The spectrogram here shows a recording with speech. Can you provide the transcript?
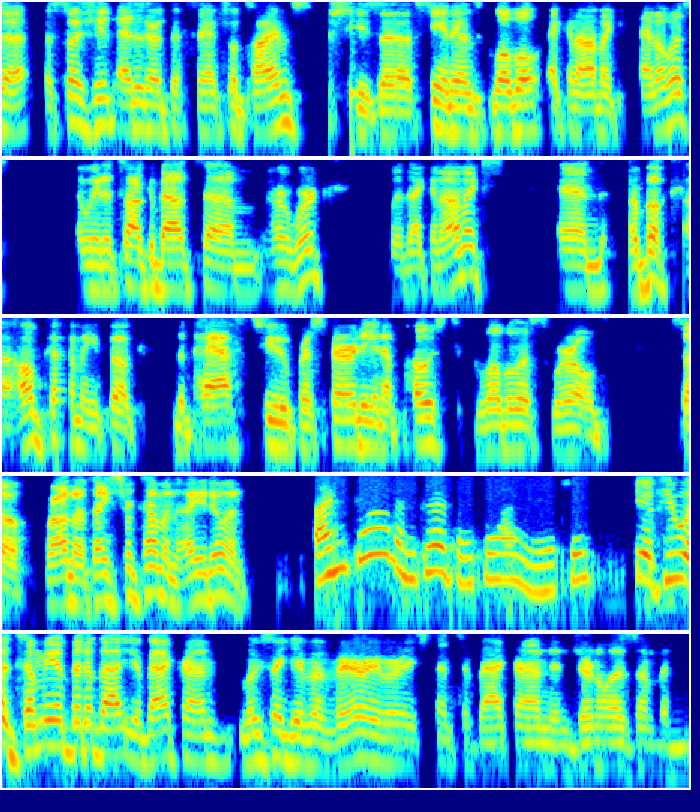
an associate editor at the Financial Times. She's a CNN's global economic analyst. And we're going to talk about um, her work with economics and her book, a homecoming book, The Path to Prosperity in a Post-Globalist World. So, Rana, thanks for coming. How you doing? I'm good. I'm good. Thanks for having me, Richard. Yeah, if you would tell me a bit about your background. Looks like you have a very, very extensive background in journalism and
